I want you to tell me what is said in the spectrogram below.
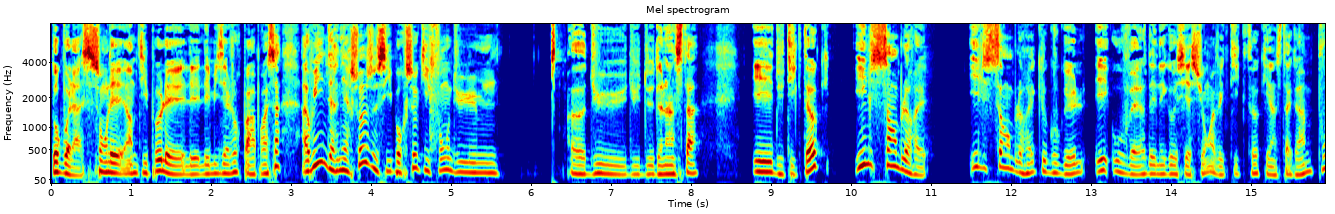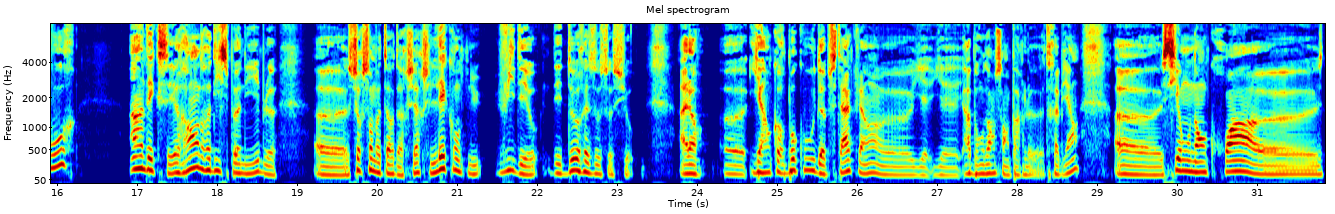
Donc voilà, ce sont les, un petit peu les, les, mises à jour par rapport à ça. Ah oui, une dernière chose aussi pour ceux qui font du euh, du, du, de, de l'Insta et du TikTok, il semblerait, il semblerait que Google ait ouvert des négociations avec TikTok et Instagram pour indexer, rendre disponible euh, sur son moteur de recherche les contenus vidéo des deux réseaux sociaux. Alors, euh, il y a encore beaucoup d'obstacles. Hein, euh, Abondance en parle très bien. Si on en croit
